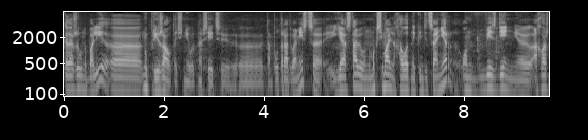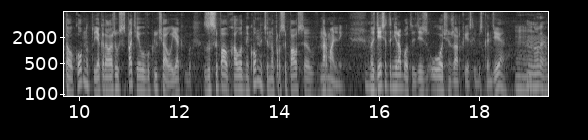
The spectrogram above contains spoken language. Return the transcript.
когда жил на Бали, э, ну, приезжал, точнее, вот на все эти э, там полтора-два месяца, я ставил на максимально холодный кондиционер, он весь день э, охлаждал комнату, я когда ложился спать, я его выключал, я как бы засыпал в холодной комнате, но просыпался в нормальной. Но здесь это не работает, здесь очень жарко, если без кондея. Ну да.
